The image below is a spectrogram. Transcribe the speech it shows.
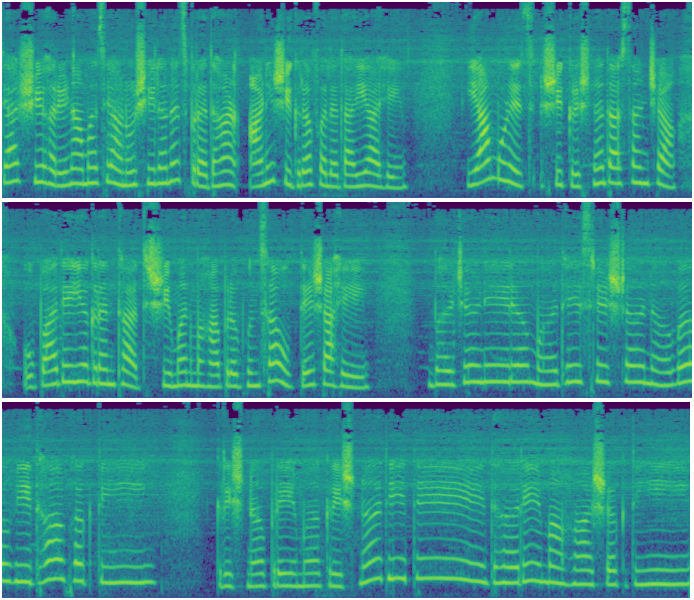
त्या श्री हरिनामाचे अनुशीलनच प्रधान आणि शीघ्र फलदायी आहे. यामुळेच श्री कृष्णदासांच्या उपादेय ग्रंथात श्रीमन महाप्रभूंचा उपदेश आहे. भजनेरमध्ये श्रेष्ठ नवविधा भक्ती। कृष्ण प्रेम कृष्ण दिते धरे महाशक्ती।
